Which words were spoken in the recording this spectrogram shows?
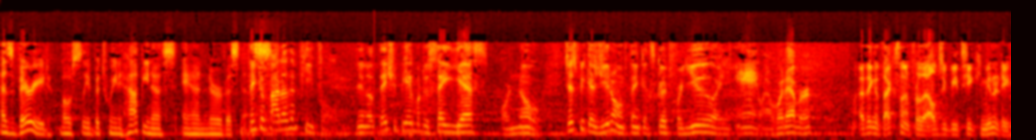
has varied mostly between happiness and nervousness. Think about other people. You know, they should be able to say yes or no. Just because you don't think it's good for you or, eh, or whatever. I think it's excellent for the LGBT community.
